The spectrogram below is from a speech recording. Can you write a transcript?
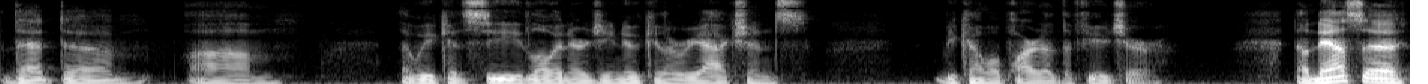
that um, um, that we could see low energy nuclear reactions become a part of the future. Now NASA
